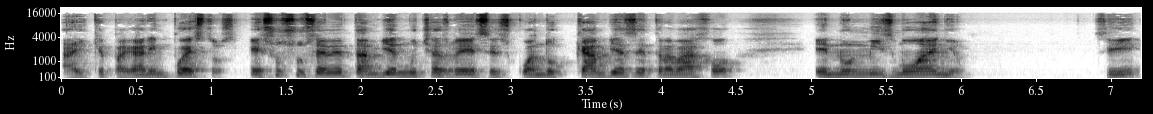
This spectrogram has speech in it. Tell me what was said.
hay que pagar impuestos. Eso sucede también muchas veces cuando cambias de trabajo en un mismo año. ¿Sí?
